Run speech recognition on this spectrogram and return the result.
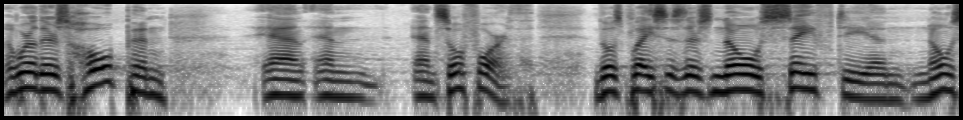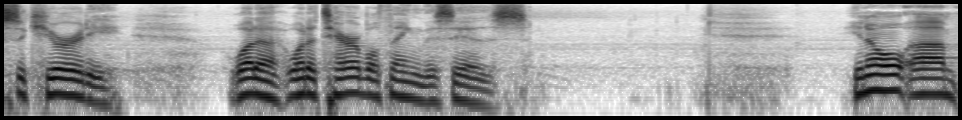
where there's hope and and and and so forth. Those places there's no safety and no security. What a what a terrible thing this is. You know. Um,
